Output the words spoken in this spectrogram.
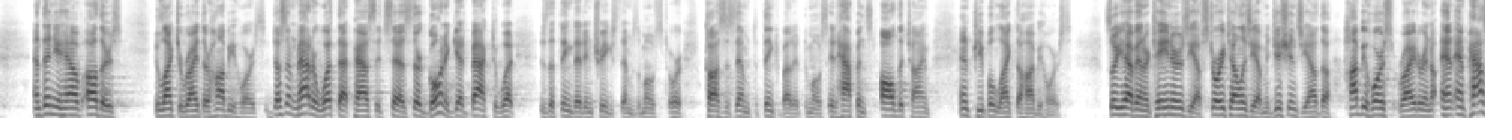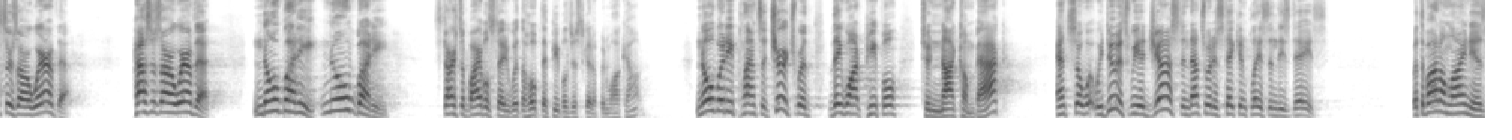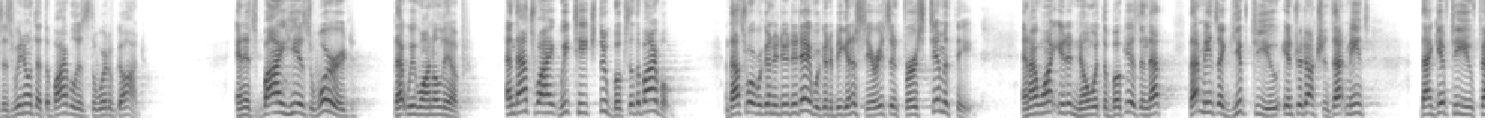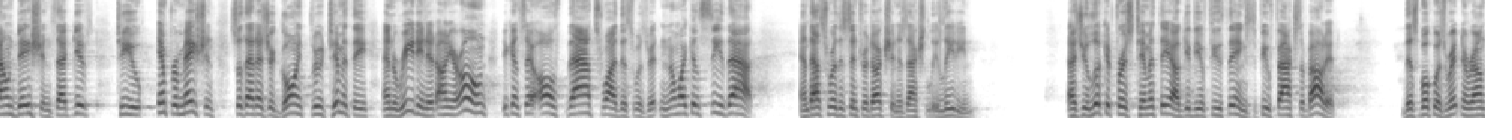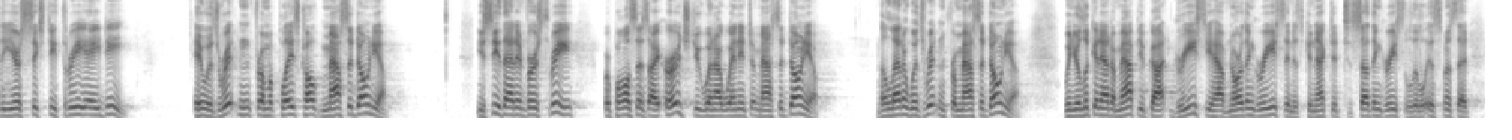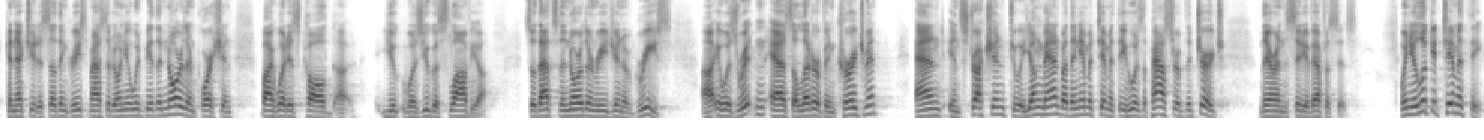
And then you have others who like to ride their hobby horse. It doesn't matter what that passage says, they're going to get back to what is the thing that intrigues them the most or causes them to think about it the most. It happens all the time, and people like the hobby horse. So you have entertainers, you have storytellers, you have magicians, you have the hobby horse rider, and, and, and pastors are aware of that. Pastors are aware of that. Nobody, nobody starts a Bible study with the hope that people just get up and walk out. Nobody plants a church where they want people to not come back. And so what we do is we adjust, and that's what has taken place in these days. But the bottom line is, is we know that the Bible is the Word of God. And it's by His Word that we want to live. And that's why we teach through books of the Bible. And that's what we're going to do today. We're going to begin a series in First Timothy. And I want you to know what the book is. And that, that means I give to you introductions. That means that give to you foundations. That gives to you information so that as you're going through Timothy and reading it on your own, you can say, oh, that's why this was written. No, I can see that. And that's where this introduction is actually leading. As you look at 1 Timothy, I'll give you a few things, a few facts about it. This book was written around the year 63 AD. It was written from a place called Macedonia. You see that in verse 3, where Paul says, I urged you when I went into Macedonia. The letter was written from Macedonia. When you're looking at a map, you've got Greece, you have northern Greece, and it's connected to southern Greece, the little isthmus that connects you to southern Greece. Macedonia would be the northern portion by what is called, uh, was Yugoslavia. So that's the northern region of Greece. Uh, it was written as a letter of encouragement and instruction to a young man by the name of Timothy, who was the pastor of the church there in the city of Ephesus. When you look at Timothy,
